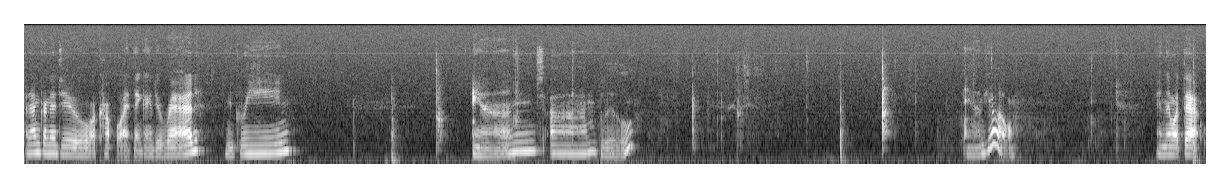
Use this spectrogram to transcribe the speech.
And I'm going to do a couple, I think. I'm going to do red and green and um, And yellow. And then what that,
